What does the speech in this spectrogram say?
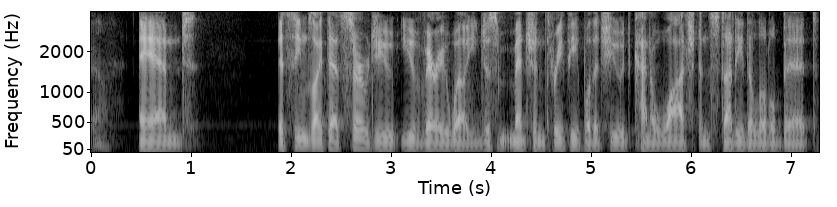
Yeah. and it seems like that served you you very well. You just mentioned three people that you had kind of watched and studied a little bit,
